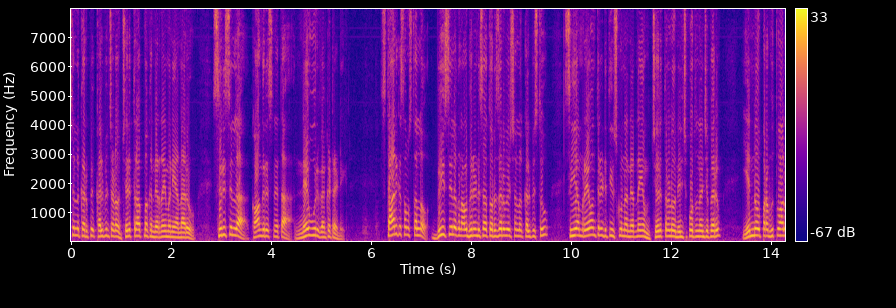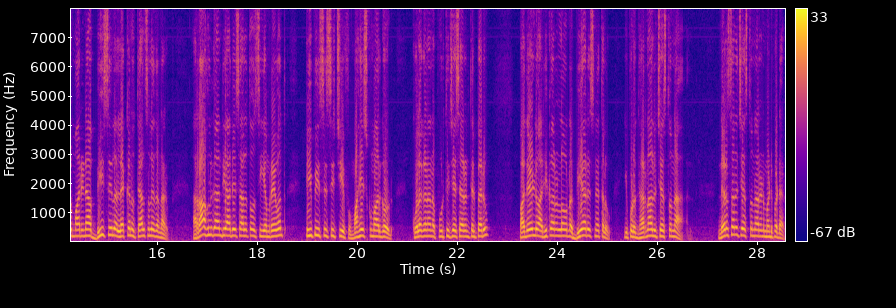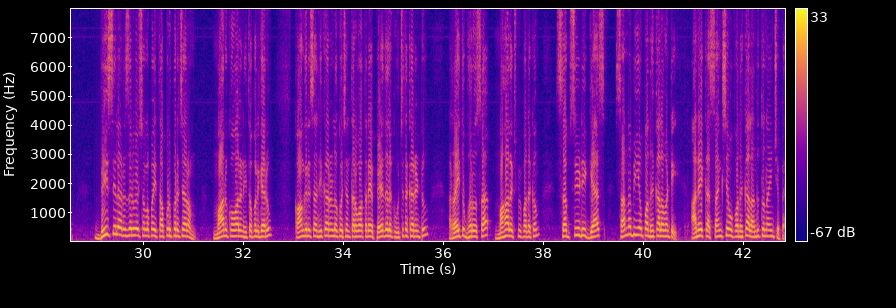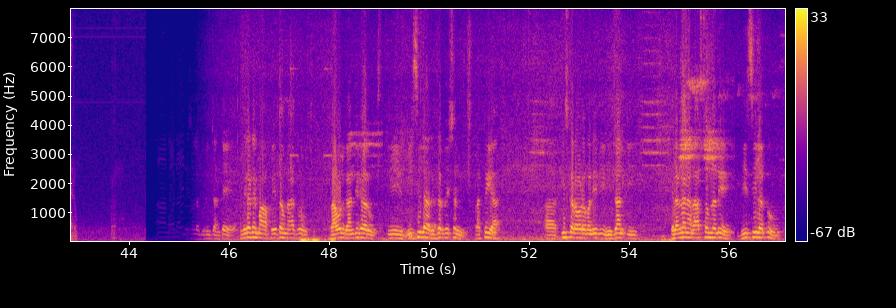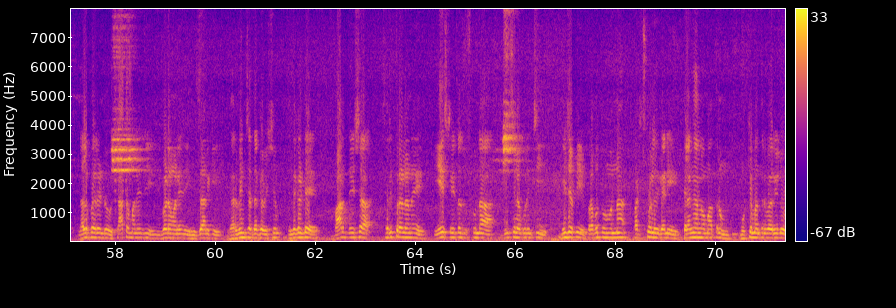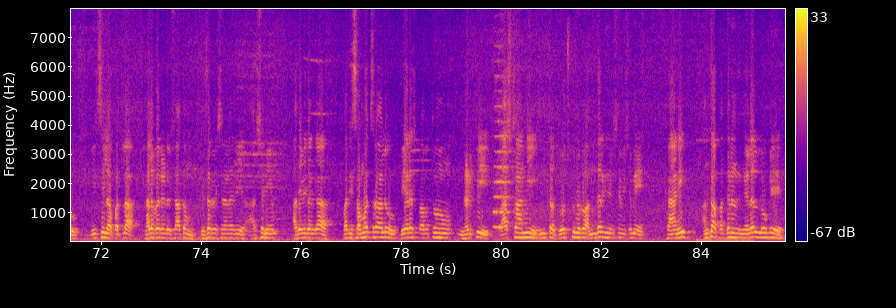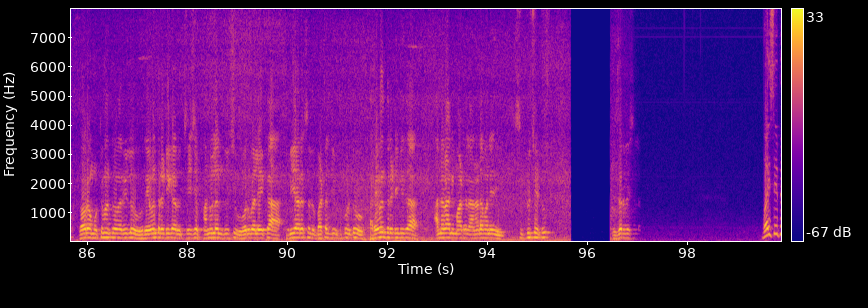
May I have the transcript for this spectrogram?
కల్పి- కల్పించడం చరిత్రాత్మక నిర్ణయమని అన్నారు సిరిసిల్ల కాంగ్రెస్ నేత నేవూరి వెంకటరెడ్డి. స్థానిక సంస్థల్లో బీసీలకు నలభై రెండు శాతం రిజర్వేషన్లు కల్పిస్తూ సీఎం రేవంత్ రెడ్డి తీసుకున్న నిర్ణయం చరిత్రలో నిలిచిపోతుందని చెప్పారు. ఎన్నో ప్రభుత్వాలు మారినా బీసీల లెక్కను తేల్చలేదన్నారు. రాహుల్ గాంధీ ఆదేశాలతో CM Revanth TPCC chief Mahesh Kumar Goud కులగణన పూర్తి చేశారని తెలిపారు. పదేళ్ళు అధికారంలో ఉన్న బీఆర్ఎస్ నేతలు ఇప్పుడు ధర్నాలు చేస్తున్న నిరసన చేస్తున్నారని మండిపడ్డారు. బీసీల రిజర్వేషన్లపై తప్పుడు ప్రచారం మానుకోవాలని హిత పలికారు కాంగ్రెస్ అధికారంలోకి వచ్చిన తర్వాతనే పేదలకు ఉచిత కరెంటు రైతు భరోసా మహాలక్ష్మి పథకం సబ్సిడీ గ్యాస్ సన్నబియ్యం పథకాల వంటి అనేక సంక్షేమ పథకాలు అందుతున్నాయని చెప్పారు. గురించి అంటే ఎందుకంటే మా ప్రీతం నాకు రాహుల్ గాంధీ గారు ఈ బీసీల రిజర్వేషన్ ప్రక్రియ తీసుకురావడం అనేది నిజానికి తెలంగాణ రాష్ట్రంలోనే బీసీలకు నలభై రెండు శాతం అనేది ఇవ్వడం అనేది నిజానికి గర్వించదగ్గ విషయం. ఎందుకంటే భారతదేశ చరిత్రలోనే ఏ స్టేట్లో చూసుకున్నా బీసీల గురించి బీజేపీ ప్రభుత్వం ఉన్నా పట్టించుకోలేదు. కానీ తెలంగాణలో మాత్రం ముఖ్యమంత్రి వర్యులు బీసీల పట్ల నలభై రెండు శాతం రిజర్వేషన్ అనేది హర్షణీయం. అదేవిధంగా పది సంవత్సరాలు బీఆర్ఎస్ ప్రభుత్వం నడిపి రాష్ట్రాన్ని ఇంత దోచుకున్నారో అందరికీ తెలిసిన విషయమే. కానీ అంతా పద్దెనిమిది నెలల్లోపే గౌరవ ముఖ్యమంత్రి వర్యులు రేవంత్ రెడ్డి గారు చేసే పనులను చూసి ఓర్వలేక బీఆర్ఎస్ బట్టలు చింపుకుంటూ రేవంత్ రెడ్డి మీద అన్నరాని మాటలు అనడం అనేది సిగ్గుచేటు. Reservation YCP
